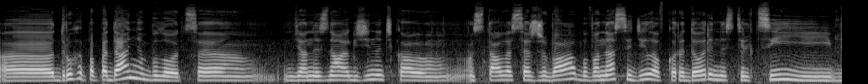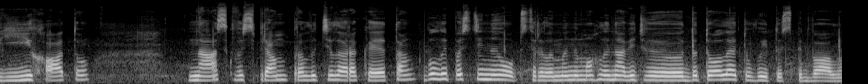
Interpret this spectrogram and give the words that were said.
Е, Друге попадання було це я не знаю, як жіночка залишилася жива, бо вона сиділа в коридорі на стільці і в її хату. Насквозь прямо пролетіла ракета. Були постійні обстріли. Ми не могли навіть е, до туалету вийти з підвалу.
